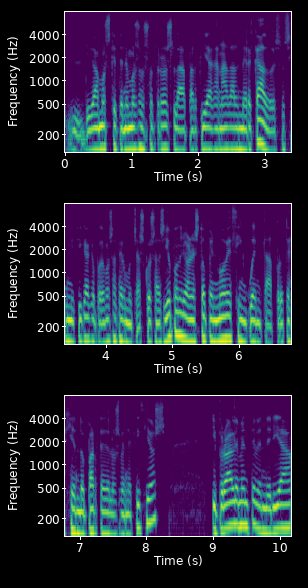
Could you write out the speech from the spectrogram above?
digamos que tenemos nosotros la partida ganada al mercado. Eso significa que podemos hacer muchas cosas. Yo pondría un stop en 9.50, protegiendo parte de los beneficios, y probablemente vendería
